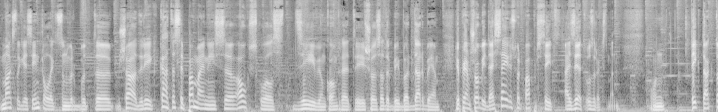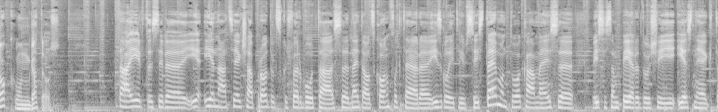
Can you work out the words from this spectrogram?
mākslīgais intelekts un varbūt eh, šādi rīki, kā tas ir pamainījis eh, augstskolas dzīvi un konkrēti šo sadarbību ar darbiem? Jo, piemēram, šobrīd esēju es varu paprasīt, aiziet uzrakst man. Un tik tak tok un gatavs. Tā ir. Tas ir uh, ienācis iekšā produkts, kurš varbūt tās uh, nedaudz konfliktē ar uh, izglītības sistēmu un to, kā mēs visi esam pieraduši iesniegt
